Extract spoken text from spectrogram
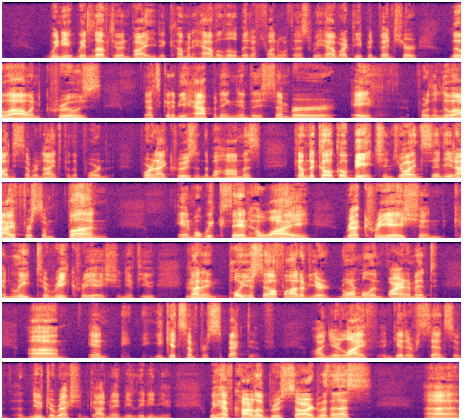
we need, we'd love to invite you to come and have a little bit of fun with us. We have our Deep Adventure Luau and Cruise. That's going to be happening in December 8th for the Luau, December 9th for the four, four night cruise in the Bahamas. Come to Cocoa Beach and join Cindy and I for some fun. And what we say in Hawaii, recreation can lead to recreation. If you kind of mm. pull yourself out of your normal environment um, and you get some perspective on your life and get a sense of a new direction God may be leading you. We have Karlo Broussard with us, uh,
